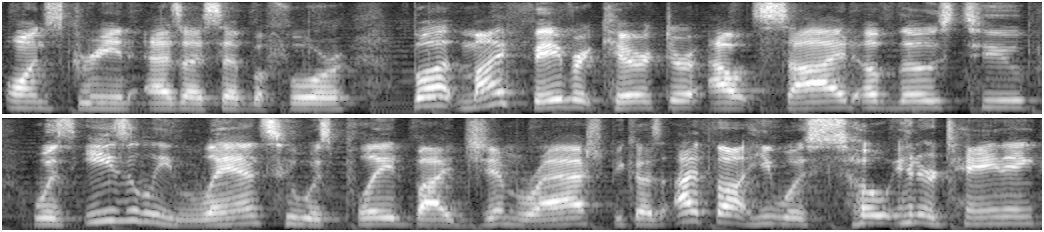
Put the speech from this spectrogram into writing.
on screen, as I said before. But my favorite character outside of those two was easily Lance, who was played by Jim Rash, because I thought he was so entertaining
